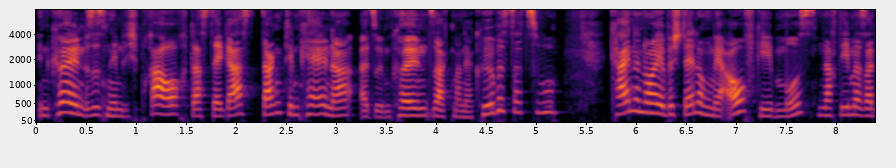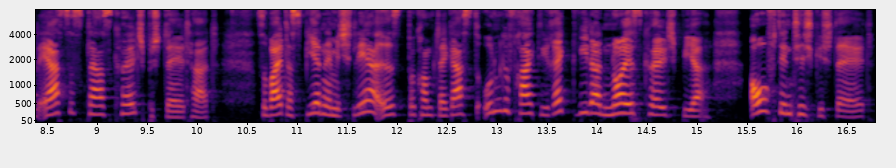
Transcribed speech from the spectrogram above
In Köln ist es nämlich Brauch, dass der Gast dank dem Kellner, also in Köln sagt man ja Kürbis dazu, keine neue Bestellung mehr aufgeben muss, nachdem er sein erstes Glas Kölsch bestellt hat. Sobald das Bier nämlich leer ist, bekommt der Gast ungefragt direkt wieder neues Kölschbier auf den Tisch gestellt.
